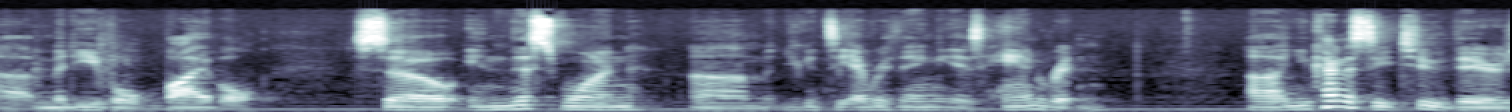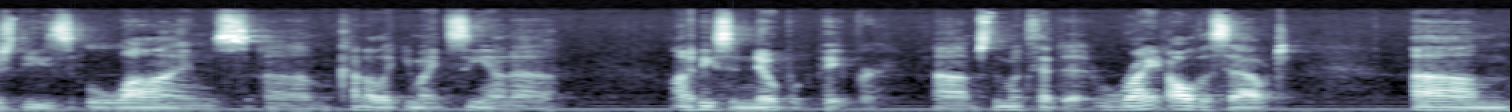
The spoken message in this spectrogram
uh, medieval Bible. So in this one, um, you can see everything is handwritten. Uh, you kind of see too. There's these lines, um, kind of like you might see on a on a piece of notebook paper. Um, so the monks had to write all this out. Um,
